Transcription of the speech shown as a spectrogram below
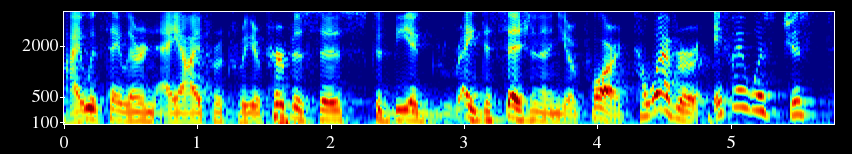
I would say learn AI for career purposes could be a great decision on your part. However, if I was just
